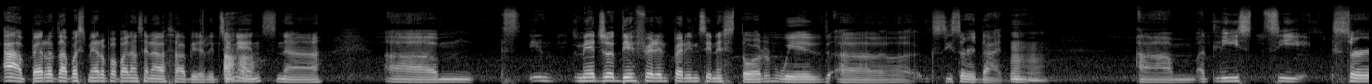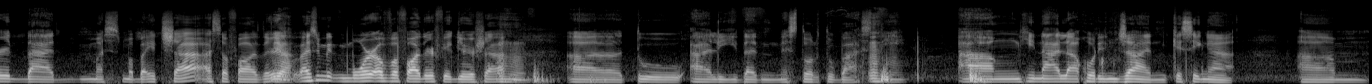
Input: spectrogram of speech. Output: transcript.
Ah, pero tapos meron pa palang sinasabi rin si. Nens na um, in- medyo different pa rin si Nestor with uh, si Sir Dad. Mhm. Um, at least si Sir Dad mas mabait siya as a father. Yeah. As in, more of a father figure siya Mhm. Uh, to Ali than Nestor to Basti. Mhm. Ang hinala ko rin dyan kasi nga um,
